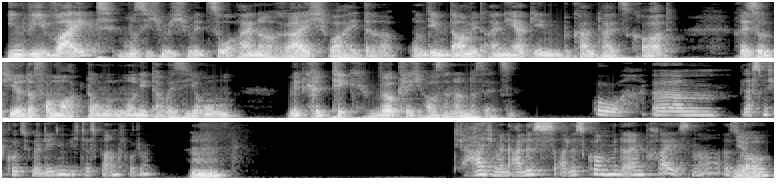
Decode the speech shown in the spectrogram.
Inwieweit muss ich mich mit so einer Reichweite und dem damit einhergehenden Bekanntheitsgrad, resultierender Vermarktung und Monetarisierung mit Kritik wirklich auseinandersetzen? Oh, ähm, lass mich kurz überlegen, wie ich das beantworte. Mhm. Tja, ich meine, alles, alles kommt mit einem Preis, ne? Also, ja.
